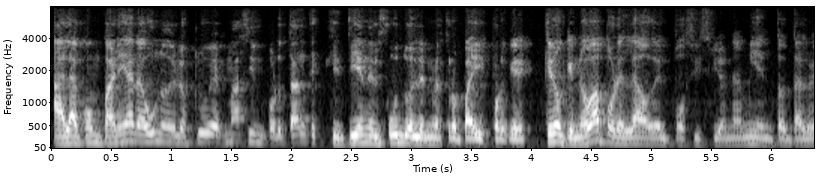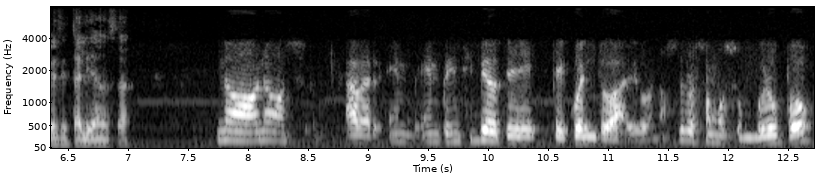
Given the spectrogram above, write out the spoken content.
al acompañar a uno de los clubes más importantes que tiene el fútbol en nuestro país? Porque creo que no va por el lado del posicionamiento tal vez esta alianza. No, no, a ver, en, principio te, cuento algo. Nosotros somos un grupo,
